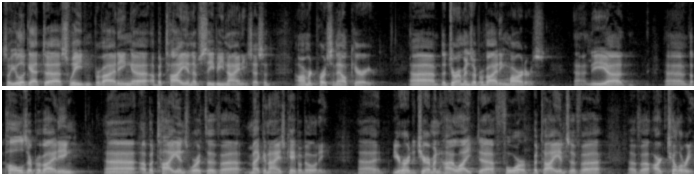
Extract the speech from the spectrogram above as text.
So you look at uh, Sweden providing uh, a battalion of CV-90s, that's an armored personnel carrier. Uh, the Germans are providing Marders. Uh, the, uh, the Poles are providing a battalion's worth of mechanized capability. You heard the chairman highlight four battalions of, of artillery,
